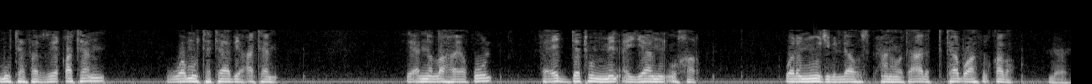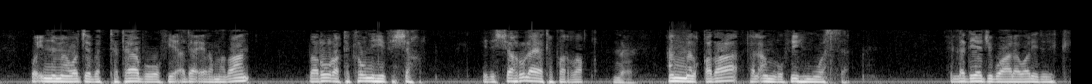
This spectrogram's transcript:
متفرقة ومتتابعة. لأن الله يقول فعدة من أيام أخر ولم يوجب الله سبحانه وتعالى التتابع في القضاء نعم. وإنما وجب التتابع في أداء رمضان ضرورة كونه في الشهر إذ الشهر لا يتفرق نعم. أما القضاء فالأمر فيه موسع الذي يجب على والدتك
